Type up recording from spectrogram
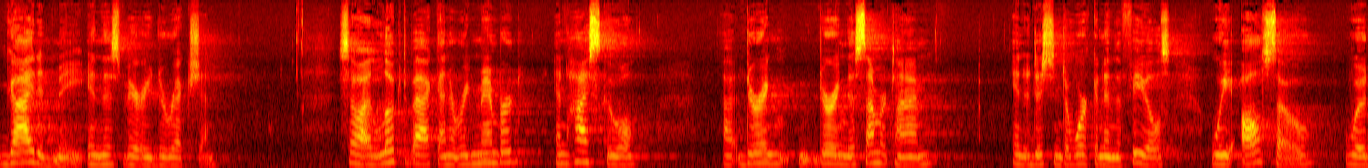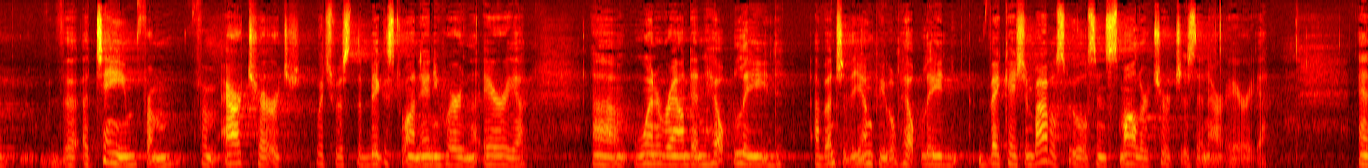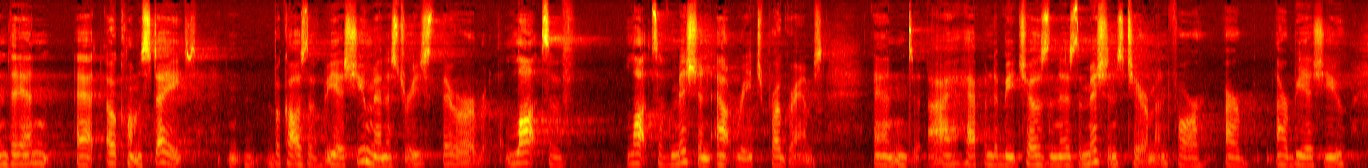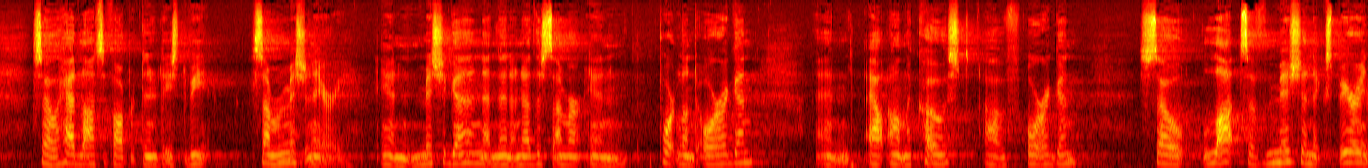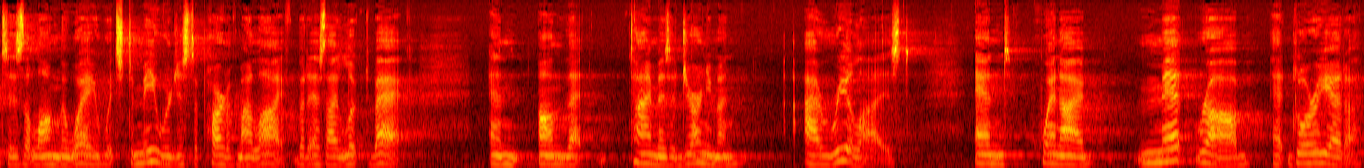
guided me in this very direction. So I looked back and I remembered in high school uh, during, during the summertime, in addition to working in the fields, we also would, the, a team from, from our church, which was the biggest one anywhere in the area, uh, went around and helped lead, a bunch of the young people helped lead vacation Bible schools in smaller churches in our area. And then at Oklahoma State, because of BSU ministries, there were lots of, lots of mission outreach programs. And I happened to be chosen as the missions chairman for our, our BSU, so had lots of opportunities to be summer missionary in Michigan and then another summer in Portland, Oregon, and out on the coast of Oregon. So lots of mission experiences along the way, which to me were just a part of my life. But as I looked back and on that time as a journeyman, I realized, and when I met Rob at Glorieta,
